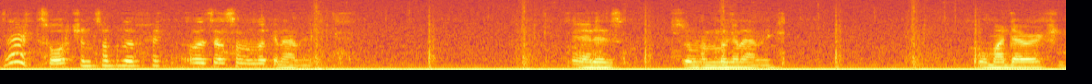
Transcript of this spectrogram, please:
Is there a torch on top of the thing? Or is that someone looking at me? Yeah, it is. Someone looking at me. Or my direction.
